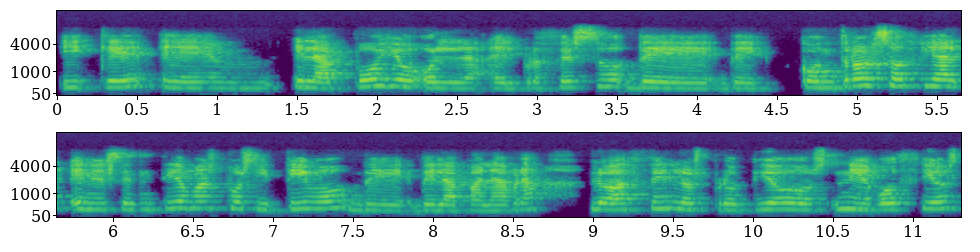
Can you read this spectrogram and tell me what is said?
y que em, el apoyo o el proceso de, de, control social en el sentido más positivo de, de la palabra lo hacen los propios negocios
